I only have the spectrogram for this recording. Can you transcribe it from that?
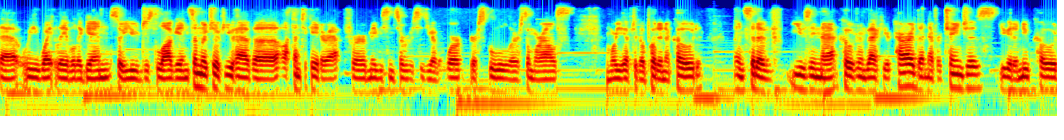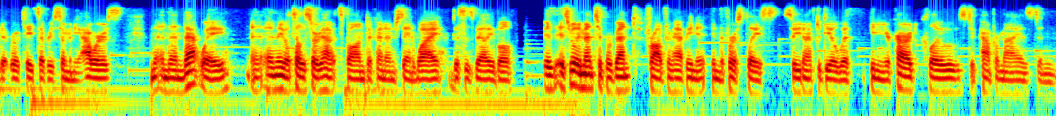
that we white labeled again. So you just log in, similar to if you have a authenticator app for maybe some services you have at work or school or somewhere else, where you have to go put in a code. Instead of using that code from the back of your card that never changes, you get a new code. It rotates every so many hours, and then that way, and maybe I'll tell the story how it spawned to kind of understand why this is valuable. it's really meant to prevent fraud from happening in the first place. So you don't have to deal with getting your card closed compromised and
